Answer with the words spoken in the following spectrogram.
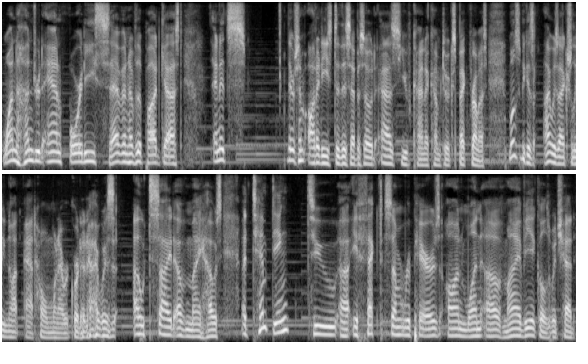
147 of the podcast, and it's. There's some oddities to this episode, as you've kind of come to expect from us. Mostly because I was actually not at home when I recorded. I was outside of my house attempting to uh, effect some repairs on one of my vehicles, which had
